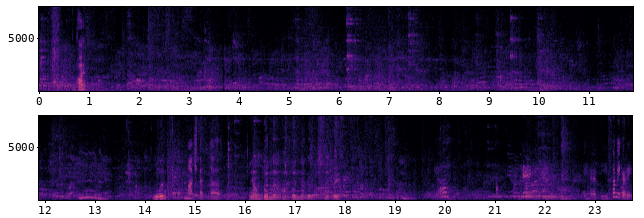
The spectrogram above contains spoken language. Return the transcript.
你看，Much better. 要焖的，它焖那个 surface。Yeah. Next, we have the samegarei,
